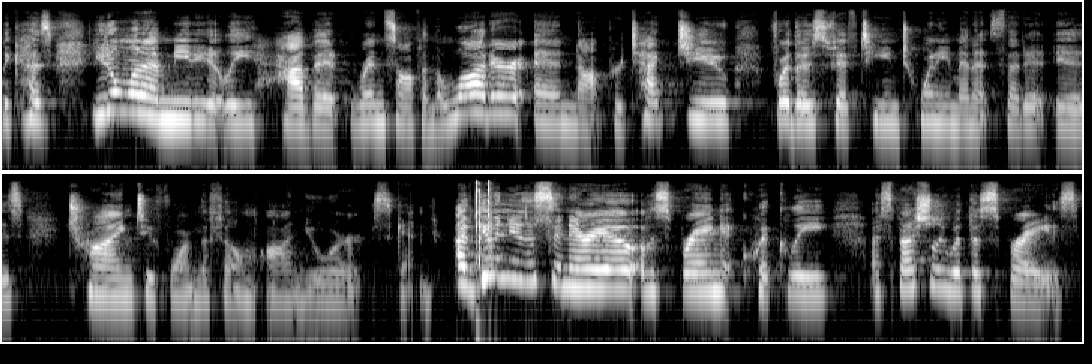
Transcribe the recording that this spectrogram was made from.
because you don't want to immediately have it rinse off in the water and not protect you for those 15, 20 minutes that it is trying to form the film on your skin. I've given you the scenario of spraying it quickly, especially with the sprays.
